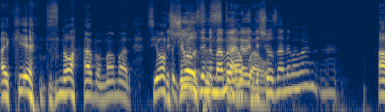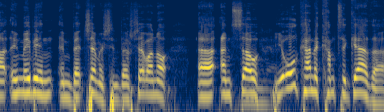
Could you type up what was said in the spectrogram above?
IKEA does not have a mamad. So you have the to shul's in the mamad. No, the shul's not in the mamad. Uh, maybe in, in Bet Shemesh, in Beersheba not. Uh, and so you all kind of come together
